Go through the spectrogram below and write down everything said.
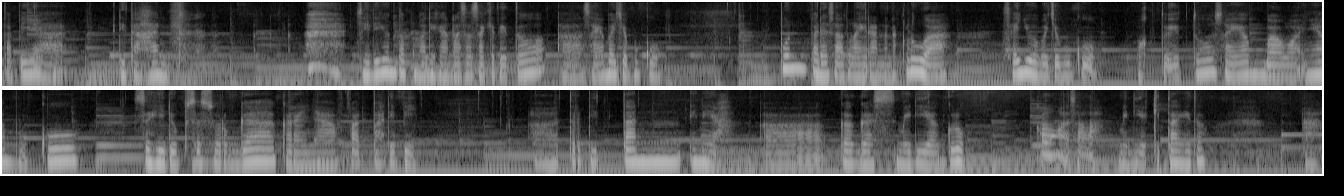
tapi ya ditahan Jadi untuk mengalihkan rasa sakit itu uh, saya baca buku. Pun pada saat lahiran anak kedua, saya juga baca buku. Waktu itu saya bawanya buku Sehidup Sesurga karyanya Fatpah Depi. Uh, terbitan ini ya, uh, Gagas Media Group kalau nggak salah, media kita gitu. Uh,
